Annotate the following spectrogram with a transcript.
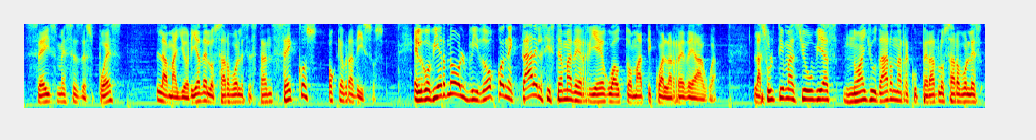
Seis meses después, la mayoría de los árboles están secos o quebradizos. El gobierno olvidó conectar el sistema de riego automático a la red de agua. Las últimas lluvias no ayudaron a recuperar los árboles,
